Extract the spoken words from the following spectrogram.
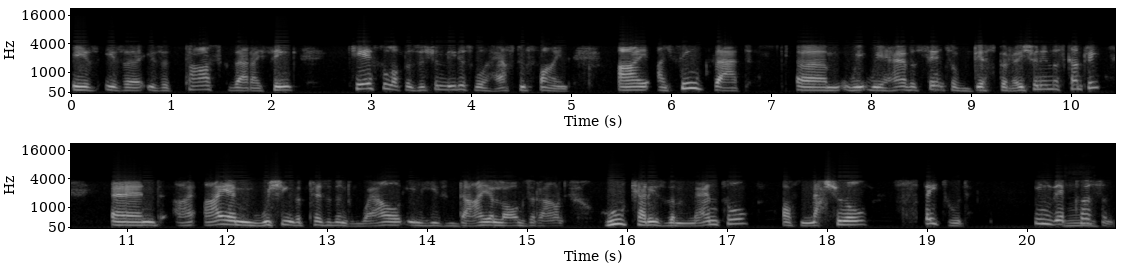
is, is, a, is a task that I think careful opposition leaders will have to find. I, I think that um, we, we have a sense of desperation in this country. And I, I am wishing the president well in his dialogues around who carries the mantle of national statehood in their mm. person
